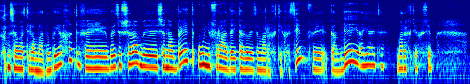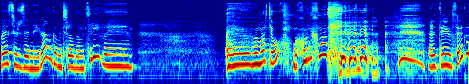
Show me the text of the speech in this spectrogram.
כמו שאמרתי, למדנו ביחד, ובאיזשהו שלב בשנה ב' הוא נפרד, הייתה לו איזה מערכת יחסים, וגם לי היה איזה מערכת יחסים. באיזשהו זה נעלם, גם אצלו, גם אצלי, ו... ואמרתי, או, בחור נחמד. אמרתי, בסדר,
